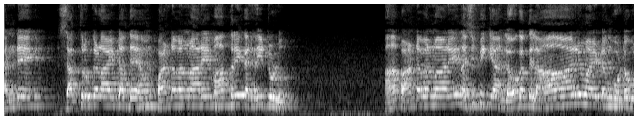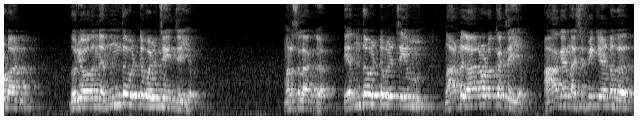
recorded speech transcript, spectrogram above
തന്റെ ശത്രുക്കളായിട്ട് അദ്ദേഹം പാണ്ഡവന്മാരെ മാത്രമേ കരുതിയിട്ടുള്ളൂ. ആ പാണ്ഡവന്മാരെ നശിപ്പിക്കാൻ ലോകത്തിൽ ആരുമായിട്ടും കൂട്ടുകൂടാൻ ദുര്യോധനൻ എന്ത് വിട്ടുവീഴ്ചയും ചെയ്യും? മനസ്സിലാക്കുക. എന്ത് വിട്ടുവീഴ്ചയും നാട്ടുകാരോടൊക്കെ ചെയ്യും. ആകെ നശിപ്പിക്കേണ്ടത്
